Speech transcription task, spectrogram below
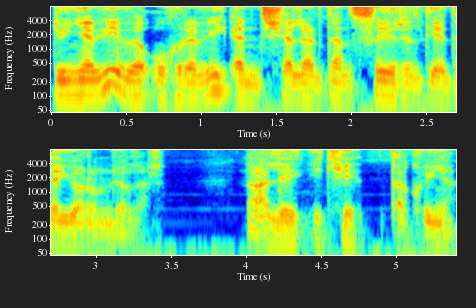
dünyevi ve uhrevi endişelerden sıyrıl diye de yorumluyorlar. Nale iki takunya.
